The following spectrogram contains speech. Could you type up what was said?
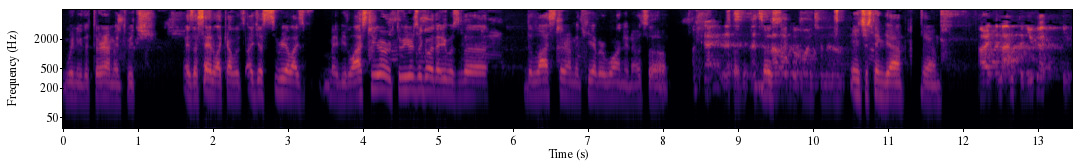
winning the tournament which as i said like i was i just realized maybe last year or two years ago that it was the the last tournament he ever won. You know, so okay, that's, so that's another good one to know. Interesting, yeah, yeah. All right, and Ante, you got you,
